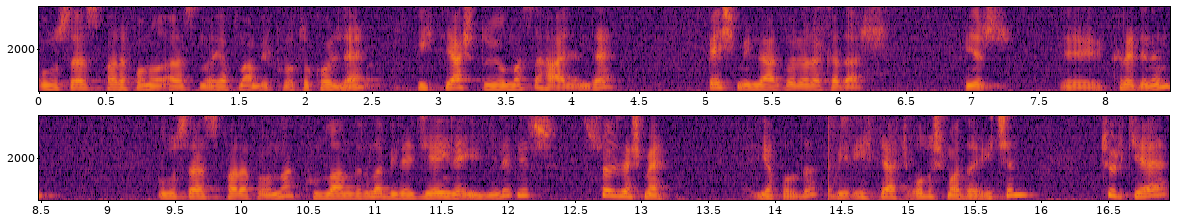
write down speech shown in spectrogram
Uluslararası Para Fonu arasında yapılan bir protokolle ihtiyaç duyulması halinde 5 milyar dolara kadar bir e, kredinin uluslararası para fonuna kullandırılabileceği ile ilgili bir sözleşme yapıldı. Bir ihtiyaç oluşmadığı için Türkiye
